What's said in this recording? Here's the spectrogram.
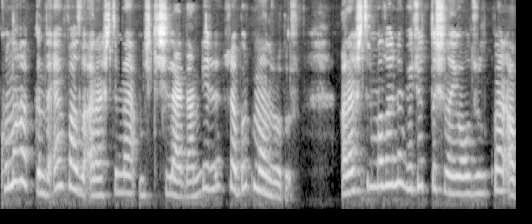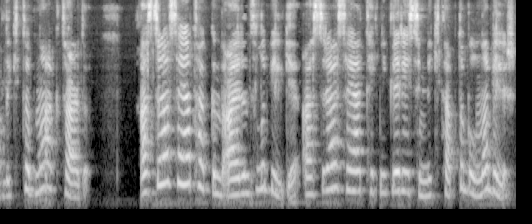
Konu hakkında en fazla araştırma yapmış kişilerden biri Robert Monroe'dur. Araştırmalarını Vücut Dışına Yolculuklar adlı kitabına aktardı. Astral seyahat hakkında ayrıntılı bilgi Astral Seyahat Teknikleri isimli kitapta bulunabilir.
